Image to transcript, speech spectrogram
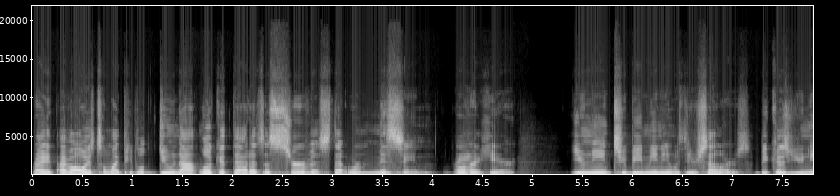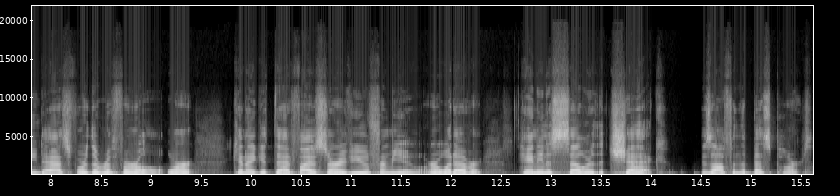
right? I've always told my people do not look at that as a service that we're missing over here. You need to be meeting with your sellers because you need to ask for the referral or can I get that five star review from you or whatever. Handing a seller the check is often the best part.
